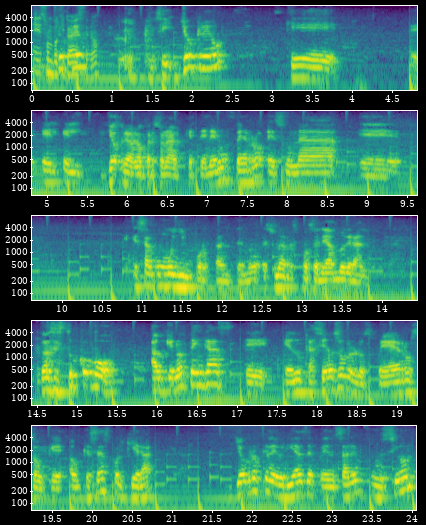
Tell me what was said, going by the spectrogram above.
es, un poquito creo, este, ¿no? Sí, yo creo que el, el, yo creo en lo personal que tener un perro es una eh, es algo muy importante, ¿no? Es una responsabilidad muy grande. Entonces tú como, aunque no tengas eh, educación sobre los perros, aunque, aunque seas cualquiera, yo creo que deberías de pensar en función,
